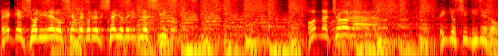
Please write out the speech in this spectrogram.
Peque Solidero siempre con el sello del inglesito. Onda Chola. Niños sin dinero.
